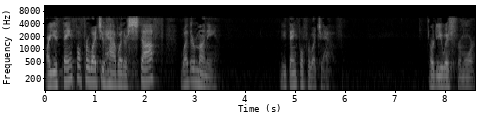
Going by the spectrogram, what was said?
Are you thankful for what you have, whether stuff, whether money? Are you thankful for what you have? Or do you wish for more?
